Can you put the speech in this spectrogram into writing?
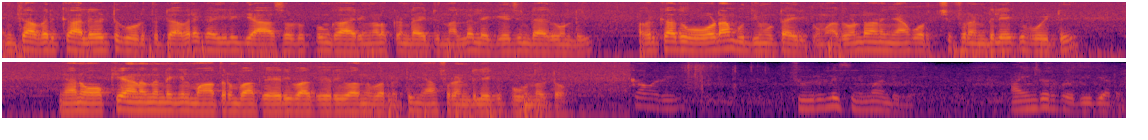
എനിക്ക് അവർക്ക് അലേർട്ട് കൊടുത്തിട്ട് അവരെ കയ്യിൽ ഗ്യാസ് അടുപ്പും കാര്യങ്ങളൊക്കെ ഉണ്ടായിട്ട് നല്ല ലഗേജ് ഉണ്ടായതുകൊണ്ട് അവർക്ക് അത് ഓടാൻ ബുദ്ധിമുട്ടായിരിക്കും. അതുകൊണ്ടാണ് ഞാൻ കുറച്ച് ഫ്രണ്ടിലേക്ക് പോയിട്ട് ഞാൻ ഓക്കെ ആണെന്നുണ്ടെങ്കിൽ മാത്രം വാ കയറി വാ കയറി വാ എന്ന് പറഞ്ഞിട്ട് ഞാൻ ഫ്രണ്ടിലേക്ക് പോകുന്നു കേട്ടോ. ചുരുളി സിനിമ ഉണ്ടല്ലോ അതിന്റെ ഒരു പ്രതീതിയാണ്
